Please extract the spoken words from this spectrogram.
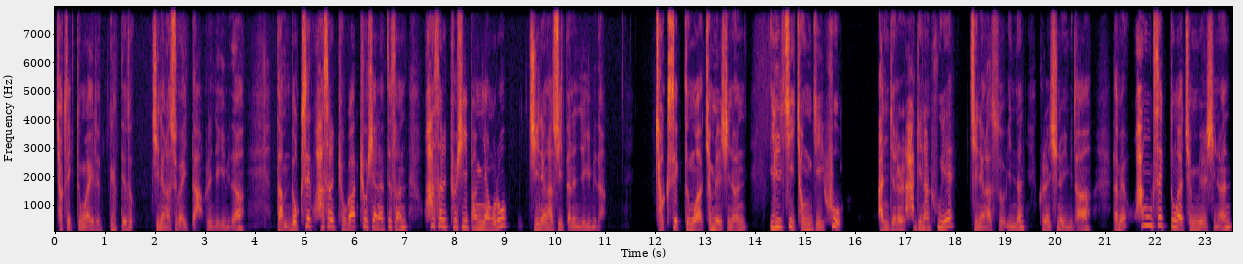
적색 등화일 때도 진행할 수가 있다 그런 얘기입니다. 다음 녹색 화살표가 표시하는 뜻은 화살 표시 방향으로 진행할 수 있다는 얘기입니다. 적색 등화 전멸 시는 일시 정지 후 안전을 확인한 후에 진행할 수 있는 그런 신호입니다. 다음에 황색 등화 전멸 시는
